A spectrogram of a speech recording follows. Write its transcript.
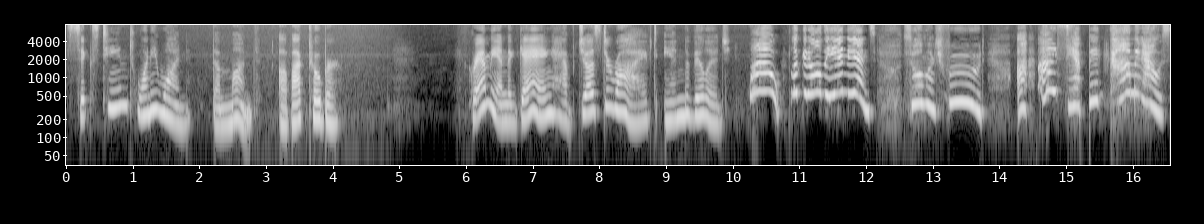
1621, the month of October. Grammy and the gang have just arrived in the village. Wow, look at all the Indians! So much food! Uh, I see a big common house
